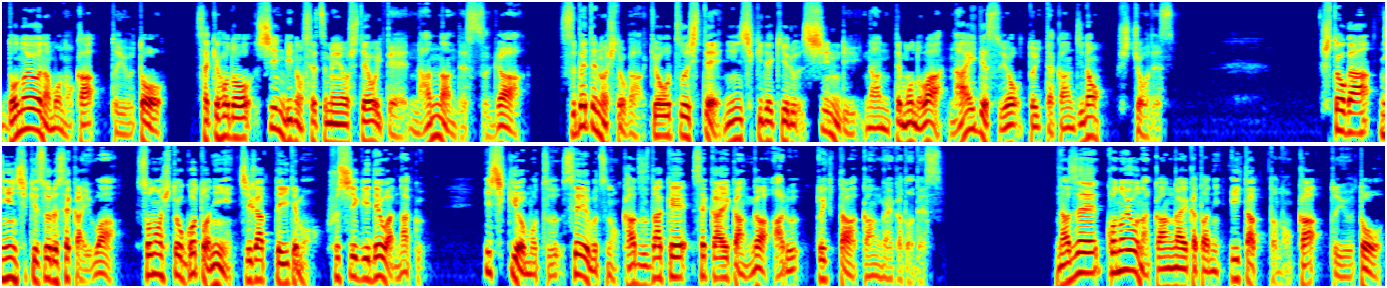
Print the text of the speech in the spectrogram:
どのようなものかというと、先ほど真理の説明をしておいて何なんですが、すべての人が共通して認識できる真理なんてものはないですよといった感じの主張です。人が認識する世界は、その人ごとに違っていても不思議ではなく、意識を持つ生物の数だけ世界観があるといった考え方です。なぜこのような考え方に至ったのかというと、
